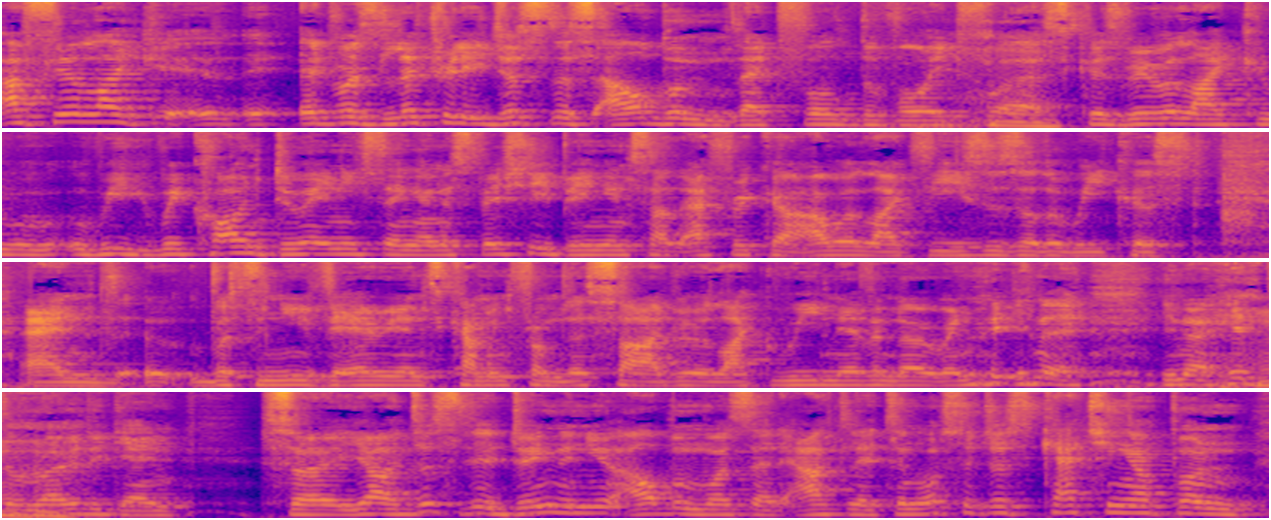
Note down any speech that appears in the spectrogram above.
I feel like it, it was literally just this album that filled the void for mm. us because we were like we we can't do anything and especially being in south africa our like visas are the weakest and uh, with the new variants coming from this side we were like we never know when we're gonna you know hit the mm-hmm. road again so yeah, just doing the new album was that outlet, and also just catching up on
